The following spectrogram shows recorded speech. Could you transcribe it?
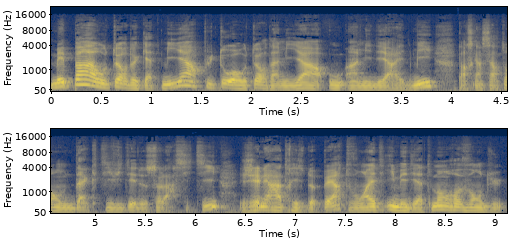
Mais pas à hauteur de 4 milliards, plutôt à hauteur d'un milliard ou un milliard et demi, parce qu'un certain nombre d'activités de Solar City, génératrices de pertes, vont être immédiatement revendues.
